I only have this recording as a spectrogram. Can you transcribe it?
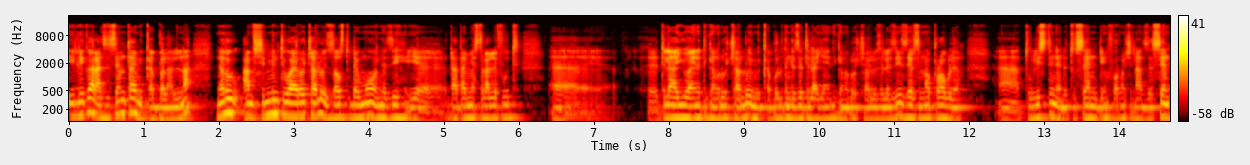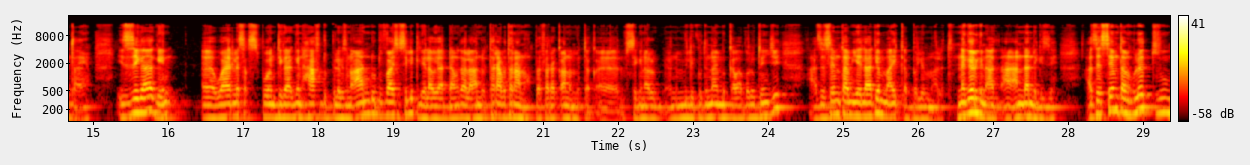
ይልካል at same time ይቀበላል እና ምክንያቱ ስምንት wire ኦች አሉ። እዛ ውስጥ ደግሞ እነዚህ የ data የሚያስተላልፉት የተለያዩ አይነት ገመዶች አሉ። የሚቀበሉት እንደዚህ የተለያዩ አይነት ገመዶች አሉ። ስለዚህ there's no problem to listen and to send information at the same time። እዚህ ጋር ግን wireless access point ጋር ግን half duplex ነው። አንዱ device ሲልክ ሌላው ያዳምጣል። ተራ በተራ ነው፣ በፈረቃ ነው signal የሚልኩትና የሚቀባበሉት እንጂ at the same time እየላከም አይቀበልም ማለት። ነገር ግን አንዳንድ ጊዜ አዘ ሴም ታይም ሁለቱም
